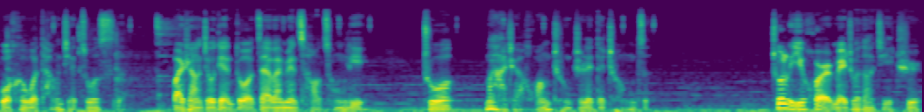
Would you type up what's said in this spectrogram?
我和我堂姐作死，晚上九点多在外面草丛里捉蚂蚱、蝗虫之类的虫子，捉了一会儿没捉到几只。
